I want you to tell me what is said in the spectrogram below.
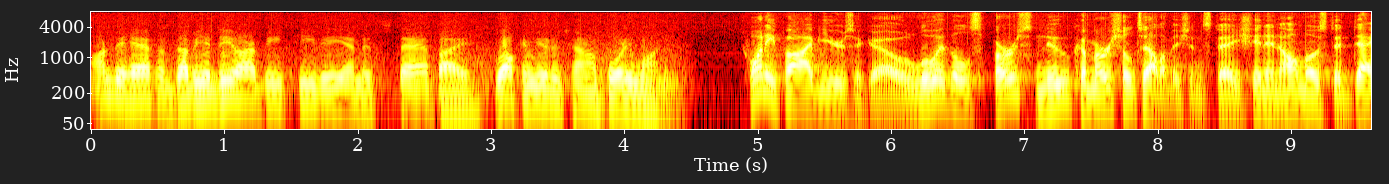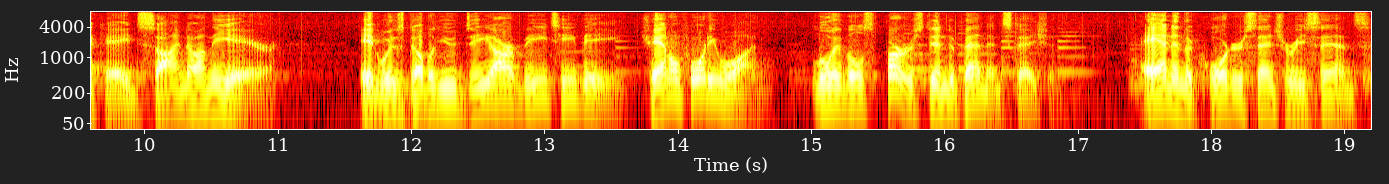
On behalf of WDRB TV and its staff, I welcome you to Channel 41. 25 years ago, Louisville's first new commercial television station in almost a decade signed on the air. It was WDRB TV, Channel 41, Louisville's first independent station. And in the quarter century since,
